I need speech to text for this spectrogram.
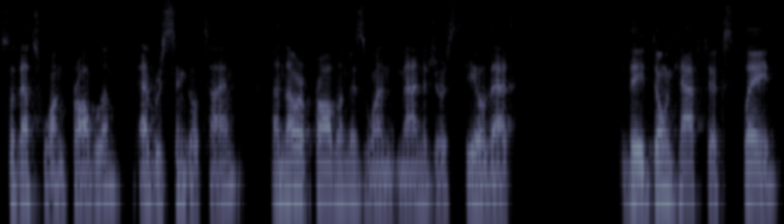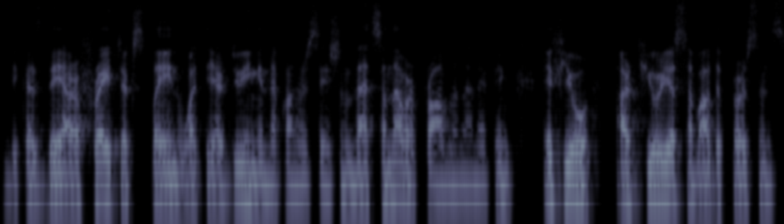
so that's one problem every single time another problem is when managers feel that they don't have to explain because they are afraid to explain what they are doing in the conversation. That's another problem. And I think if you are curious about the person's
